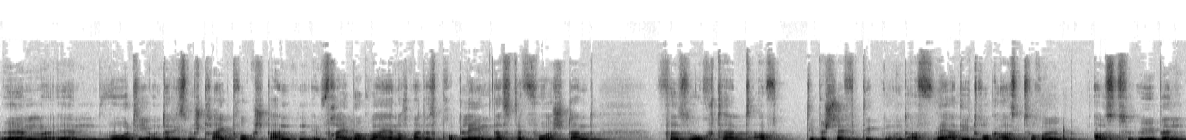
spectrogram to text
ähm, ähm, wo die unter diesem Streikdruck standen. In Freiburg war ja nochmal das Problem, dass der Vorstand versucht hat, auf die Beschäftigten und auf Verdi Druck auszuüben,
